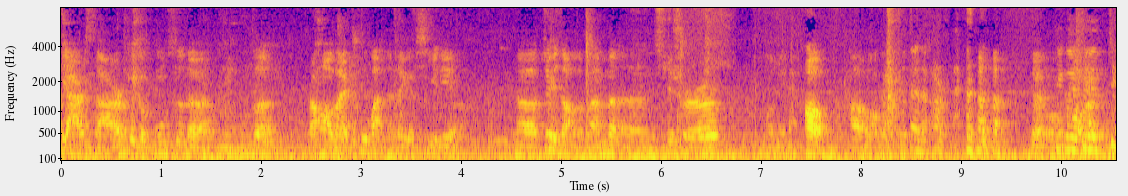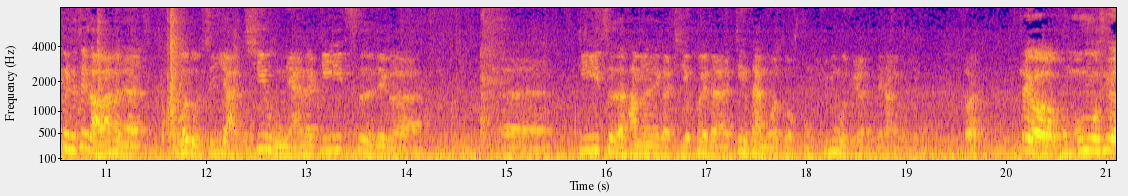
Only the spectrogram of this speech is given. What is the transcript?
TSR 这个公司的名字，然后来出版的这个系列。呃，最早的版本其实我没带。哦哦，OK，我带的二版。对，这个是这个是最早版本的模组之一啊，七五年的第一次这个呃第一次的他们那个集会的竞赛模组恐惧墓穴非常有名。对，这个恐怖墓穴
